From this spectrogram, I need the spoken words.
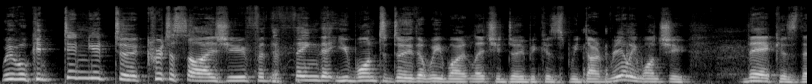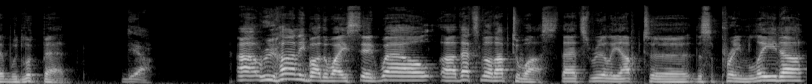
we will continue to criticize you for the thing that you want to do that we won't let you do because we don't really want you there because that would look bad. Yeah. Uh, Rouhani, by the way, said, well, uh, that's not up to us. That's really up to the supreme leader.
